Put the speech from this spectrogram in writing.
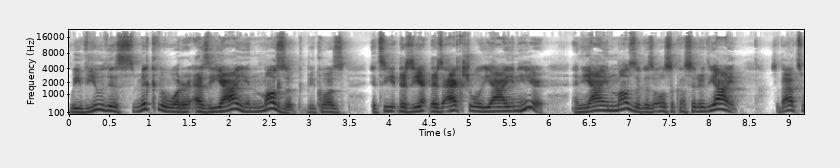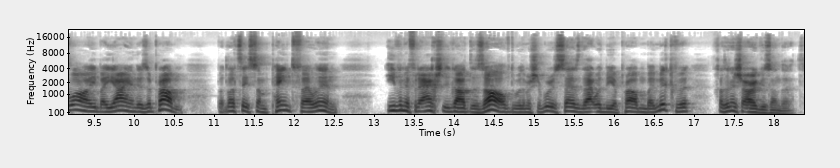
We view this mikveh water as yayin mazuk because it's there's there's actual yayin here, and yayin mazug is also considered yayin. So that's why by yayin there's a problem. But let's say some paint fell in, even if it actually got dissolved, where the Mishabur says that would be a problem by mikveh, Chazon Ish argues on that.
